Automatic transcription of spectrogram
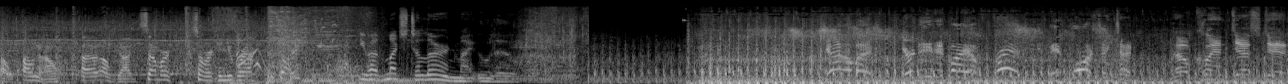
Oh, oh no. Uh, oh god. Summer, Summer, can you grab? Sorry. You have much to learn, my Ulu. Gentlemen, you're needed by a friend in Washington. How clandestine.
